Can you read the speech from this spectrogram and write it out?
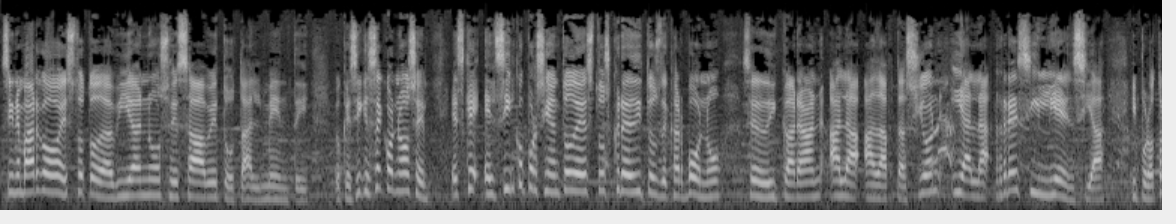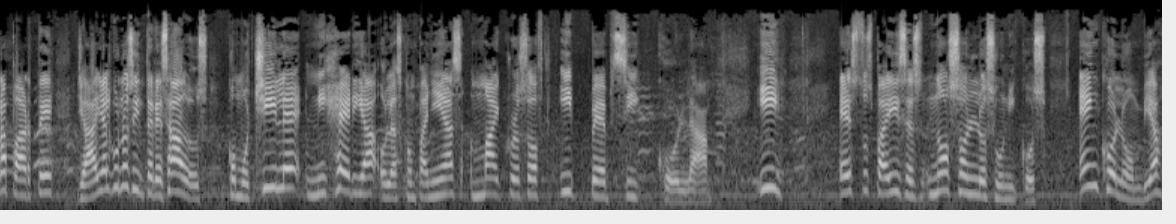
Sin embargo, esto todavía no se sabe totalmente. Lo que sí que se conoce es que el 5% de estos créditos de carbono se dedicarán a la adaptación y a la resiliencia. Y por otra parte, ya hay algunos interesados, como Chile, Nigeria o las compañías Microsoft y Pepsi Cola. Y estos países no son los únicos. En Colombia,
